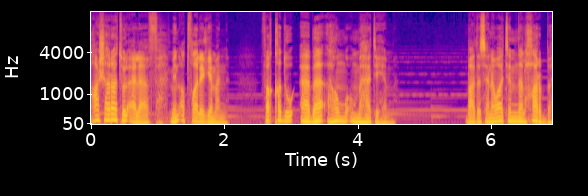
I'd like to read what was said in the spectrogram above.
عشرات الآلاف من أطفال اليمن فقدوا آباءهم وأمهاتهم. بعد سنوات من الحرب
